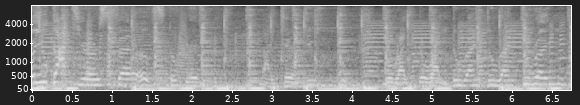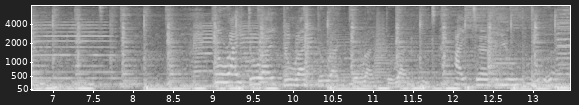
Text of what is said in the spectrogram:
Oh, you got yourselves to blame. I tell you, the right, the right, the right, the right, the right. The right, the right, the right, the right, the right, the right. I tell you,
